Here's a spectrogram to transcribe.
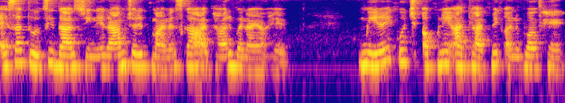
ऐसा तुलसीदास जी ने रामचरितमानस का आधार बनाया है। मेरे कुछ अपने आध्यात्मिक अनुभव हैं।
